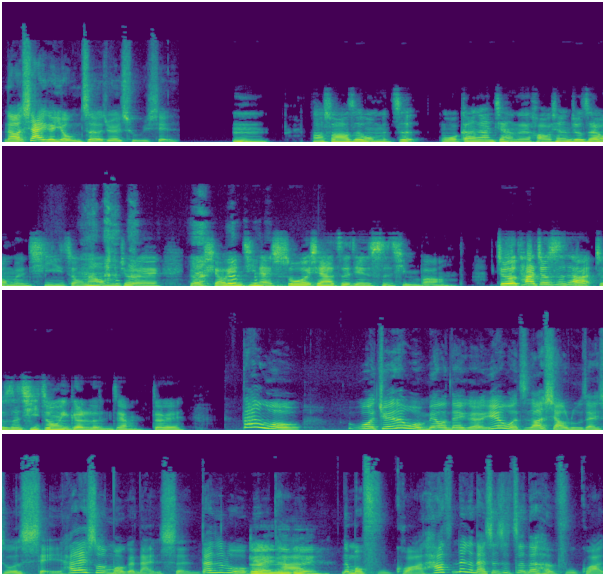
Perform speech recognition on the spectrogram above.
然后下一个勇者就会出现。嗯，然后说到这，我们这我刚刚讲的好像就在我们其中，那我们就来 由小眼睛来说一下这件事情吧。就他就是他就是其中一个人这样，对，但我我觉得我没有那个，因为我知道小鹿在说谁，他在说某个男生，但是我没有他那么浮夸。他那个男生是真的很浮夸，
